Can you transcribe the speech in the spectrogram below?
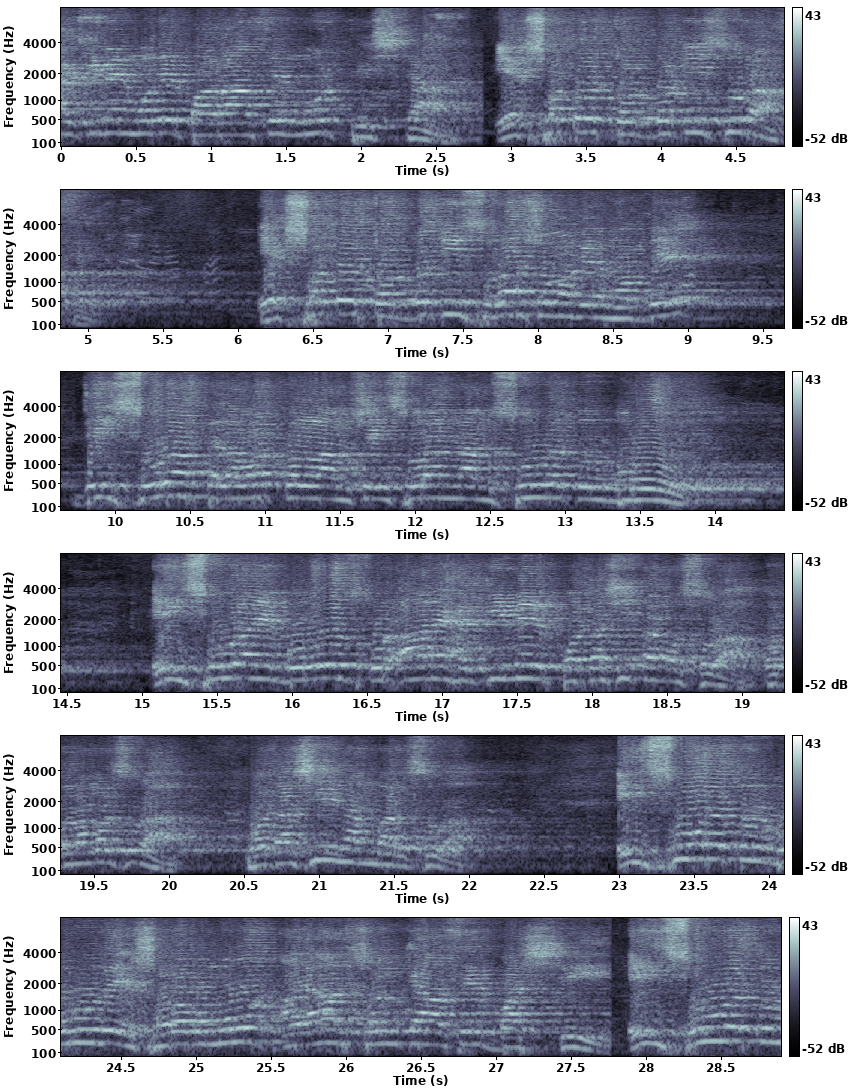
হাকিমের মধ্যে পারা আছে মোট পৃষ্ঠা একশত চোদ্দটি সূরা আছে। একশত চোদ্দটি সূরা সমূহের মধ্যে যেই সূরা তেলাওয়াত করলাম, সেই সূরার নাম সূরাতুল বুরুজ। এই সূরায়ে বুরুজ কোরআনে হাকিমের 85তম সূরা। কত নম্বর সূরা? 85 নম্বর সূরা। এই সূরাতুল বুরুজে সর্বমোট আয়াত সংখ্যা আছে 22টি এই সূরাতুল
